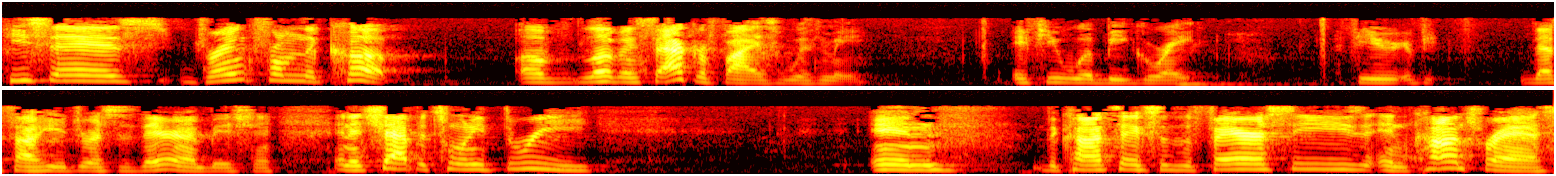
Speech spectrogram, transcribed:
he says, Drink from the cup of love and sacrifice with me, if you would be great. If you, if you, that's how he addresses their ambition. And in chapter 23, in the context of the Pharisees, in contrast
